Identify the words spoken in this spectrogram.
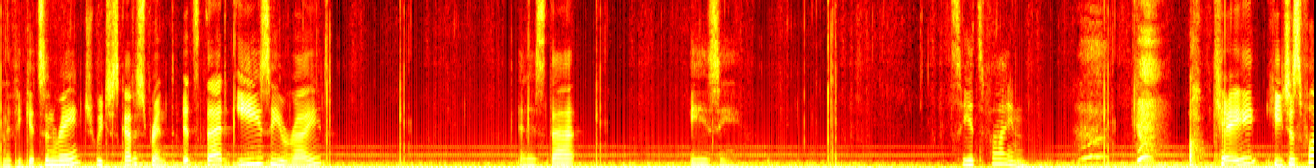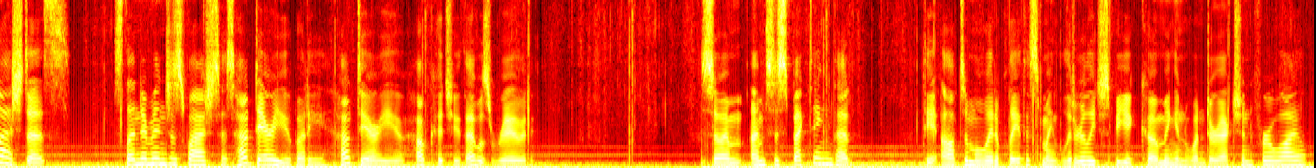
And if he gets in range, we just gotta sprint. It's that easy, right? And is that Easy. See, it's fine. okay, he just flashed us. Slenderman just flashed us. How dare you, buddy? How dare you? How could you? That was rude. So I'm I'm suspecting that the optimal way to play this might literally just be combing in one direction for a while.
